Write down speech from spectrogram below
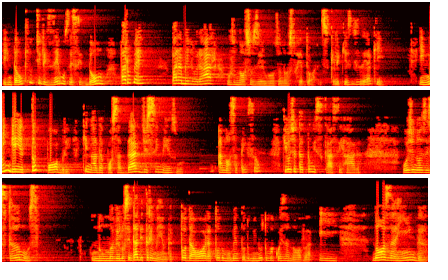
Então que utilizemos esse dom para o bem, para melhorar os nossos irmãos ao nosso redor. Isso que ele quis dizer aqui. E ninguém é tão pobre que nada possa dar de si mesmo. A nossa atenção, que hoje está tão escassa e rara. Hoje nós estamos numa velocidade tremenda. Toda hora, todo momento, todo minuto, uma coisa nova. E nós ainda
